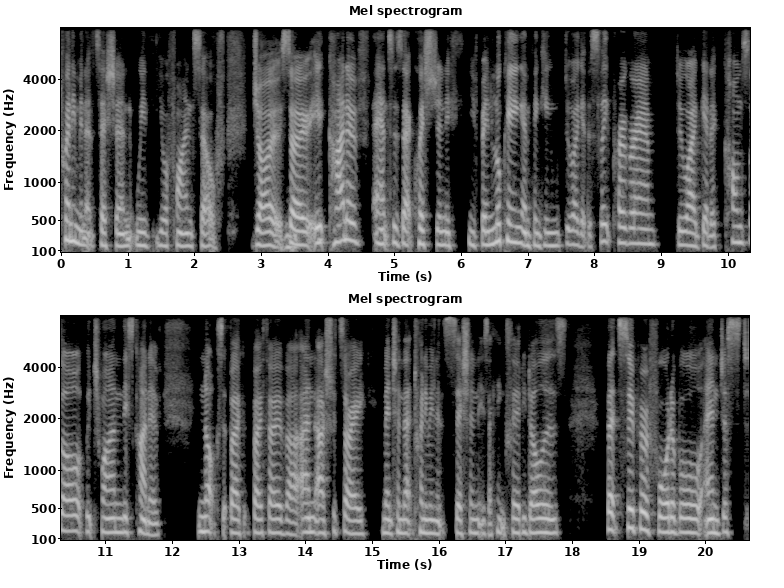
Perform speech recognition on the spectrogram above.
20 minute session with your fine self. Jo. Mm-hmm. So it kind of answers that question if you've been looking and thinking, do I get the sleep program? Do I get a consult? Which one? This kind of knocks it both, both over. And I should, sorry, mention that 20 minutes session is, I think, $30, but super affordable and just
